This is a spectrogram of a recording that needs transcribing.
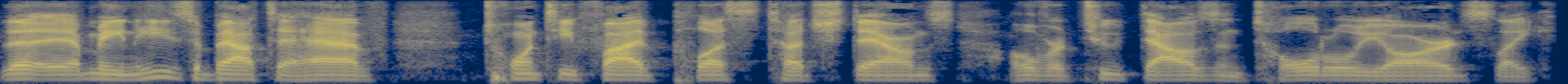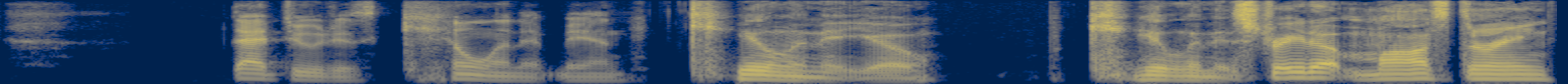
The, I mean, he's about to have 25 plus touchdowns, over 2,000 total yards. Like, that dude is killing it, man. Killing it, yo. Killing it. Straight up monstering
